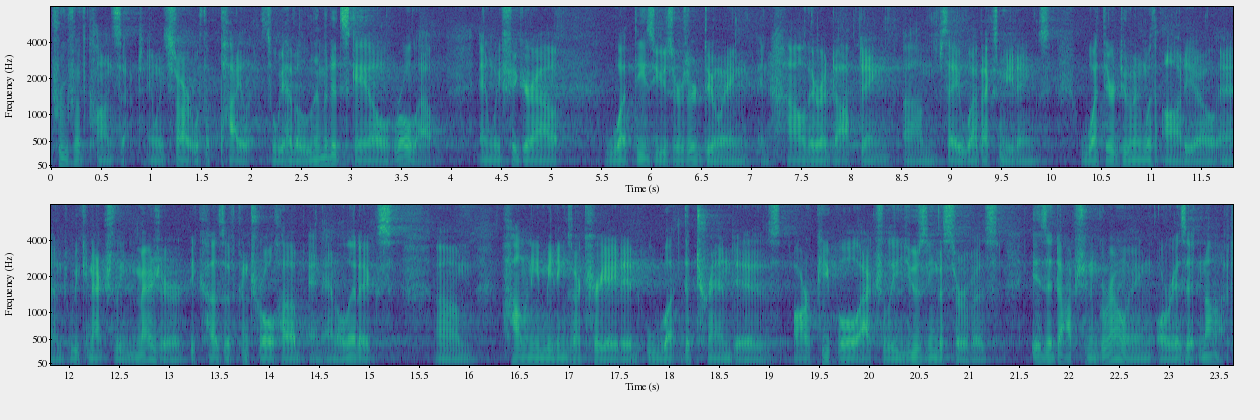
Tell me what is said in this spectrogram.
proof of concept, and we start with a pilot. So we have a limited scale rollout, and we figure out what these users are doing and how they're adopting, um, say, WebEx meetings, what they're doing with audio, and we can actually measure, because of Control Hub and analytics, um, how many meetings are created, what the trend is, are people actually using the service, is adoption growing or is it not?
